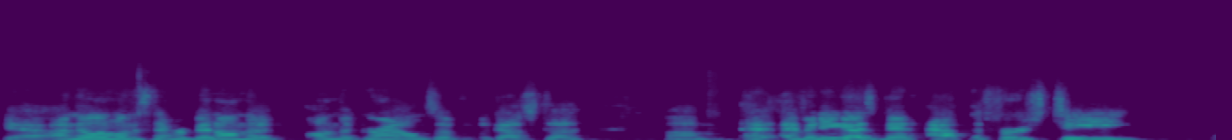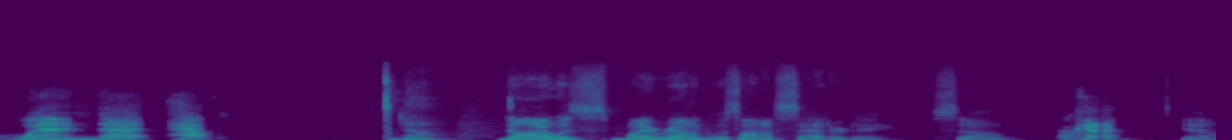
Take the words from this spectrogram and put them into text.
Yeah, I'm the only one that's never been on the on the grounds of Augusta. Um, ha- have any of you guys been at the first tee when that happened? No. No, I was my round was on a Saturday, so Okay. yeah.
